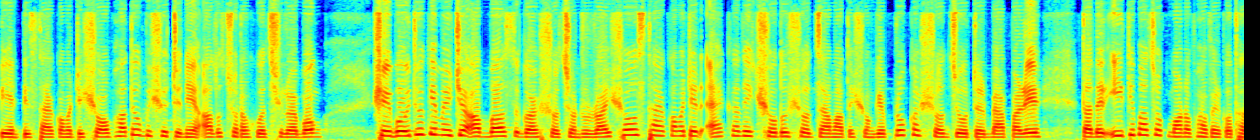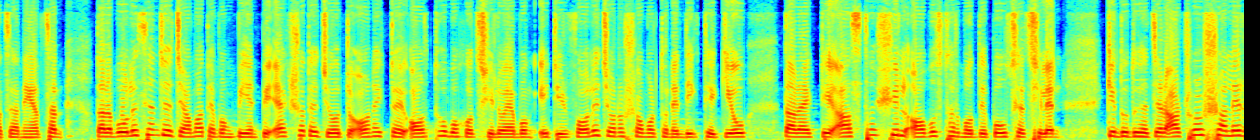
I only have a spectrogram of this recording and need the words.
বিএনপি স্থায়ী কমিটির সভাতেও বিষয়টি নিয়ে আলোচনা হয়েছিল এবং সেই বৈঠকে মির্জা আব্বাস গর্ষচন্দ্র রায় সহ স্থায়ী কমিটির একাধিক সদস্য জামাতের সঙ্গে প্রকাশ্য জোটের ব্যাপারে তাদের ইতিবাচক মনোভাবের কথা জানিয়েছেন। তারা বলেছেন যে জামাত এবং বিএনপি একসাথে জোট অনেকটাই অর্থবহ ছিল এবং এটির ফলে জনসমর্থনের দিক থেকেও তারা একটি আস্থাশীল অবস্থার মধ্যে পৌঁছেছিলেন। কিন্তু দু হাজার আঠারো সালের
